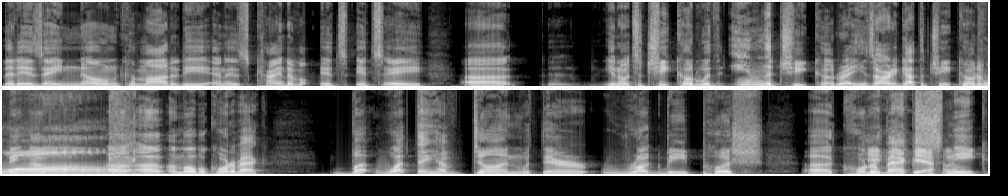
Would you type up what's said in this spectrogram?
that is a known commodity and is kind of it's it's a uh, you know it's a cheat code within the cheat code, right? He's already got the cheat code of being a, a, a, a mobile quarterback, but what they have done with their rugby push uh, quarterback Yeah. sneak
